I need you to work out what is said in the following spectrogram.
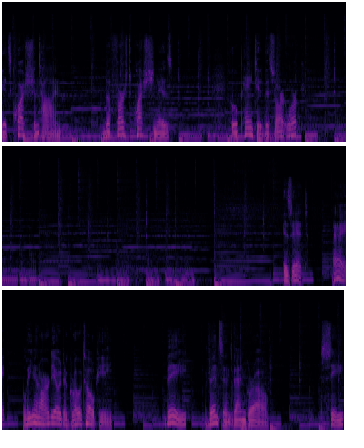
It's question time. The first question is Who painted this artwork? Is it A. Leonardo da Grottopi B. Vincent van Gogh C.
